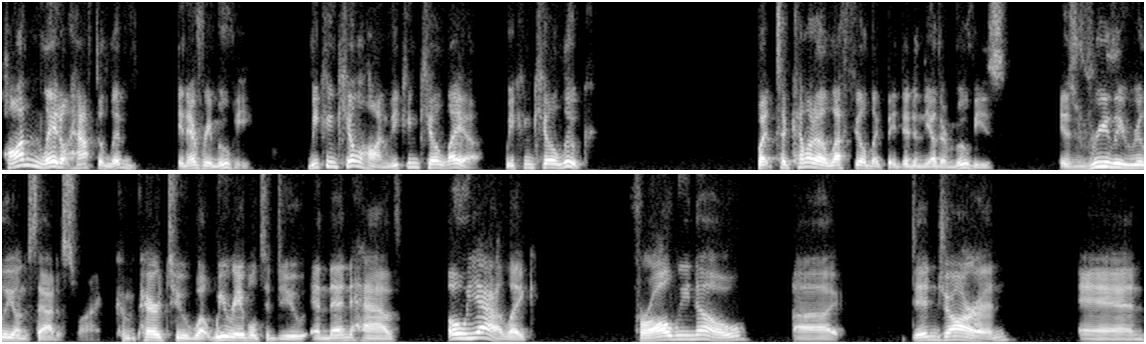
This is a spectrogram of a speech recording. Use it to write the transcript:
Han and Leia don't have to live in every movie. We can kill Han, we can kill Leia, we can kill Luke. But to come out of left field like they did in the other movies is really, really unsatisfying compared to what we were able to do and then have, oh, yeah, like for all we know, uh, Din Djarin and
